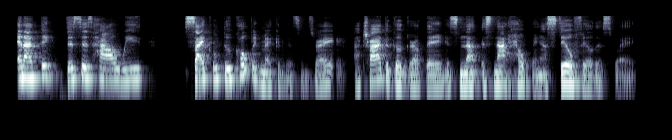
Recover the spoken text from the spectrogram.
And I think this is how we cycle through coping mechanisms, right? I tried the good girl thing. It's not, it's not helping. I still feel this way.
